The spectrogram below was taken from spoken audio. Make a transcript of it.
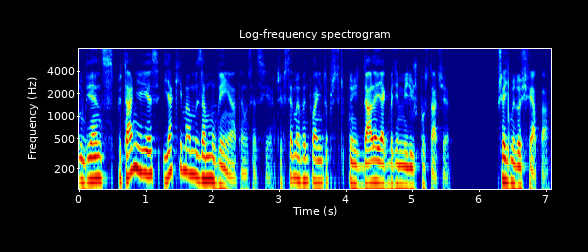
Więc pytanie jest, jakie mamy zamówienia na tę sesję? Czy chcemy ewentualnie to przeskipnąć dalej, jak będziemy mieli już postacie? Przejdźmy do świata.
